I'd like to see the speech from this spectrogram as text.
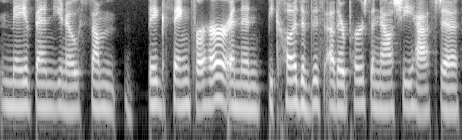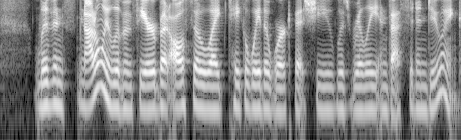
may have been, you know, some big thing for her. And then because of this other person, now she has to live in not only live in fear, but also like take away the work that she was really invested in doing.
